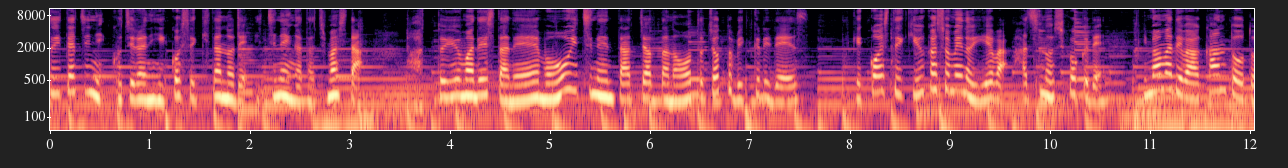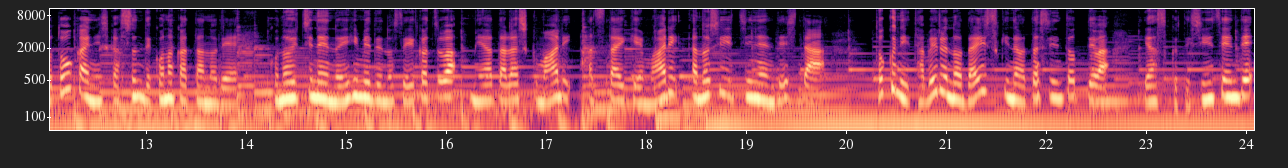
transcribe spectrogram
1日にこちらに引っ越してきたので1年が経ちました。あっという間でしたね。もう1年経っちゃったの？とちょっとびっくりです。結婚して9カ所目の家は初の四国で今までは関東と東海にしか住んでこなかったのでこの1年の愛媛での生活は目新しくもあり初体験もあり楽しい1年でした。特に食べるの大好きな私にとっては安くて新鮮で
